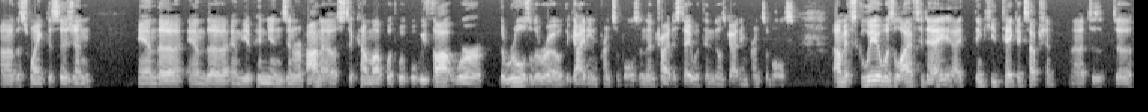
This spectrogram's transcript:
uh, the SWANCC decision, and the and the and the opinions in Rapanos to come up with what, we thought were the rules of the road, the guiding principles, and then try to stay within those guiding principles. Um, if Scalia was alive today, I think he'd take exception uh, to, to,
